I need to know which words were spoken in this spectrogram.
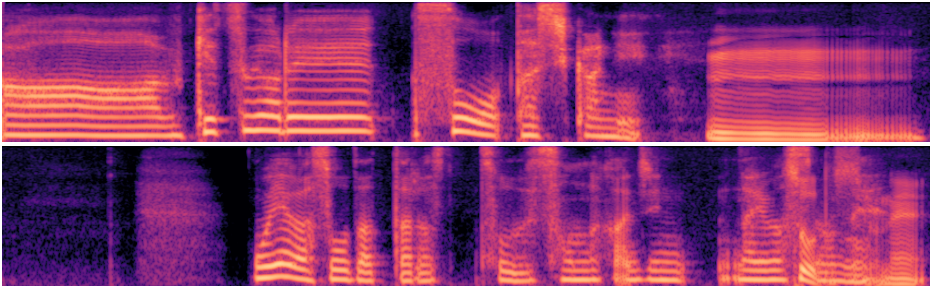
ああ受け継がれそう確かに。うーん。親がそうだったらそうですそんな感じになりますそうよねですよね。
